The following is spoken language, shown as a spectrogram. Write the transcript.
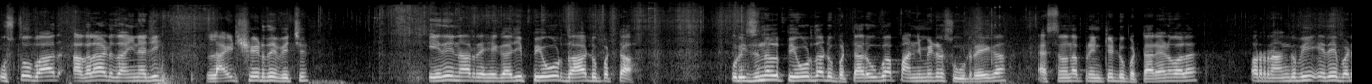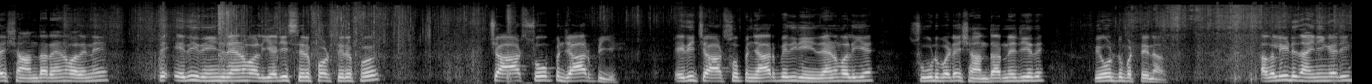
ਉਸ ਤੋਂ ਬਾਅਦ ਅਗਲਾ ਡਿਜ਼ਾਈਨ ਹੈ ਜੀ ਲਾਈਟ ਸ਼ੇਡ ਦੇ ਵਿੱਚ। ਇਹਦੇ ਨਾਲ ਰਹੇਗਾ ਜੀ ਪਿਓਰ ਦਾ ਦੁਪੱਟਾ। ਓਰੀਜਨਲ ਪਿਓਰ ਦਾ ਦੁਪੱਟਾ ਰਹੂਗਾ 5 ਮੀਟਰ ਸੂਟ ਰਹੇਗਾ। ਇਸ ਤਰ੍ਹਾਂ ਦਾ ਪ੍ਰਿੰਟਡ ਦੁਪੱਟਾ ਰਹਿਣ ਵਾਲਾ ਔਰ ਰੰਗ ਵੀ ਇਹਦੇ ਬੜੇ ਸ਼ਾਨਦਾਰ ਰਹਿਣ ਵਾਲੇ ਨੇ ਤੇ ਇਹਦੀ ਰੇਂਜ ਰਹਿਣ ਵਾਲੀ ਹੈ ਜੀ ਸਿਰਫ ਔਰ ਸਿਰਫ 450 ਰੁਪਏ ਇਹਦੀ 450 ਰੁਪਏ ਦੀ ਰੇਂਜ ਰਹਿਣ ਵਾਲੀ ਹੈ। ਸੂਟ ਬੜੇ ਸ਼ਾਨਦਾਰ ਨੇ ਜੀ ਇਹਦੇ ਪਿਓਰ ਦੁਪੱਟੇ ਨਾਲ। ਅਗਲੀ ਡਿਜ਼ਾਈਨਿੰਗ ਹੈ ਜੀ।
